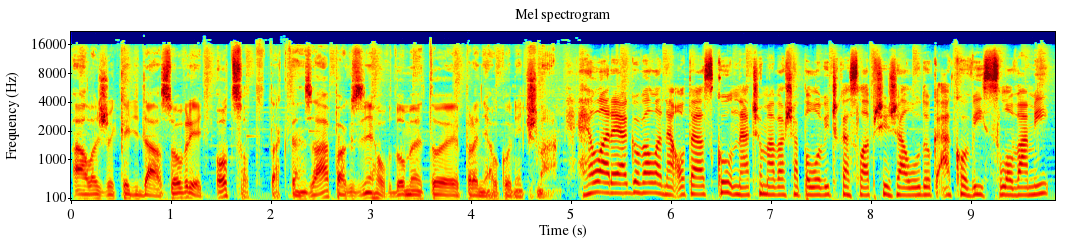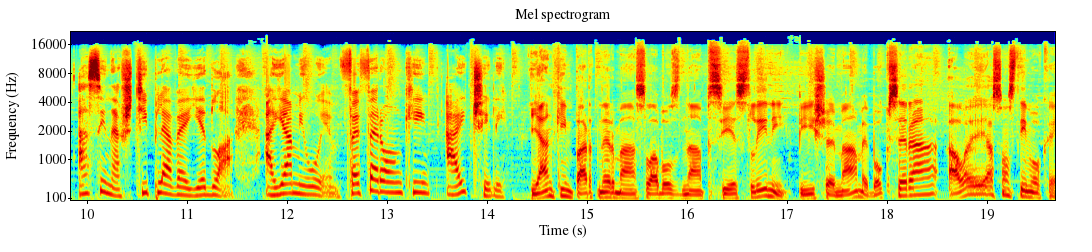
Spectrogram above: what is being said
ale že keď dá zovrieť ocot, tak ten zápach z neho v dome to je pre neho konečná. Hela reagovala na otázku, na čo má vaša polovička slabší žalúdok ako vy slovami, asi na štipľavé jedlá. A ja milujem feferónky aj čili. Jankin partner má slabosť na psie sliny. Píše, máme boxera, ale ja som s tým OK.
